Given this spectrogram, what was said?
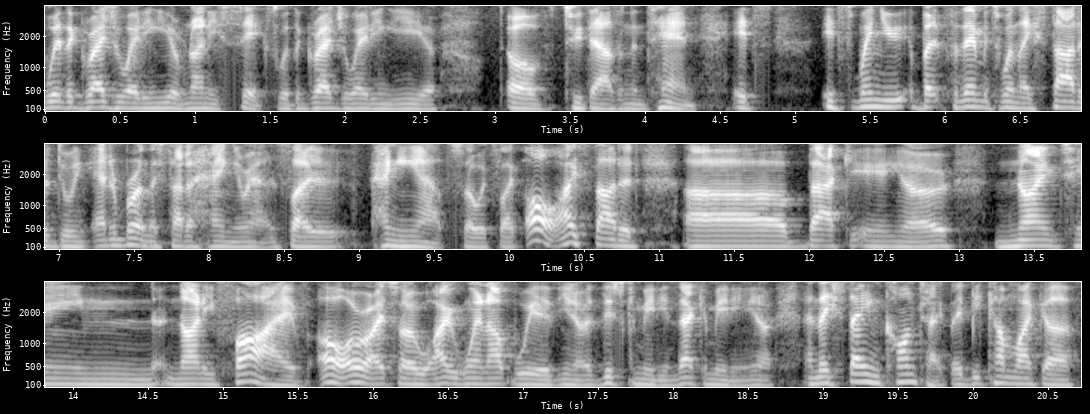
we're the graduating year of '96, we're the graduating year of 2010. It's it's when you but for them it's when they started doing edinburgh and they started hanging around so hanging out so it's like oh i started uh back in you know 1995 oh all right so i went up with you know this comedian that comedian you know and they stay in contact they become like a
